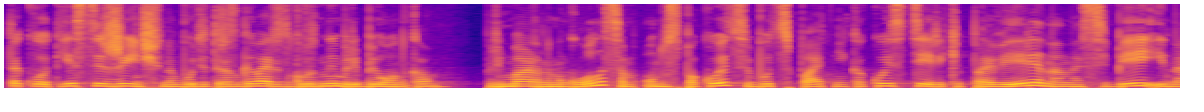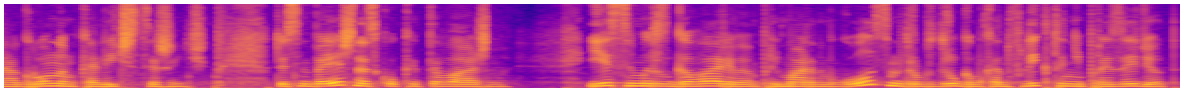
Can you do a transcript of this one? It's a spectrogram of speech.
Так вот, если женщина будет разговаривать с грудным ребенком, примарным голосом, он успокоится и будет спать. Никакой истерики. Проверено на себе и на огромном количестве женщин. То есть, понимаешь, насколько это важно? Если мы разговариваем примарным голосом друг с другом, конфликта не произойдет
